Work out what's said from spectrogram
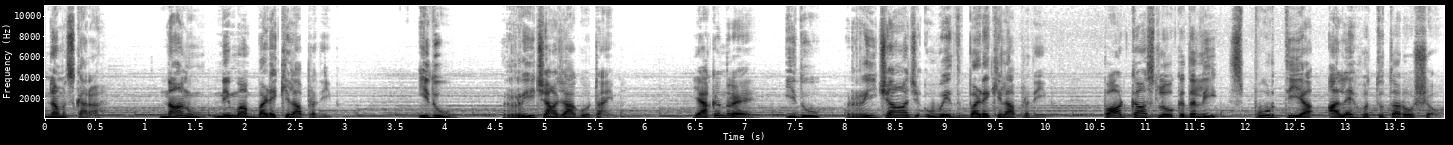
ನಮಸ್ಕಾರ. ನಾನು ನಿಮ್ಮ ಬಡಕಿಲಾ ಪ್ರದೀಪ್. ಇದು ರೀಚಾರ್ಜ್ ಆಗೋ ಟೈಮ್. ಯಾಕಂದರೆ ಇದು recharge with Badakila Pradeep. Podcast ಲೋಕದಲ್ಲಿ ಸ್ಫೂರ್ತಿಯ ಅಲೆ ಹೊತ್ತು ಶೋ.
